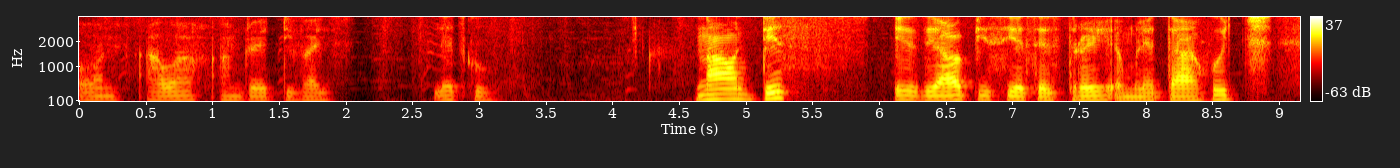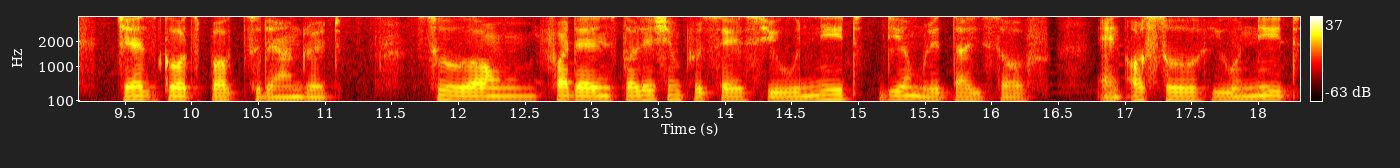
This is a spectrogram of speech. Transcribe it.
on our Android device. Let's go. Now this is the RPCS3 emulator which just got ported to the Android so um, for the installation process you will need the emulator itself and also you will need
